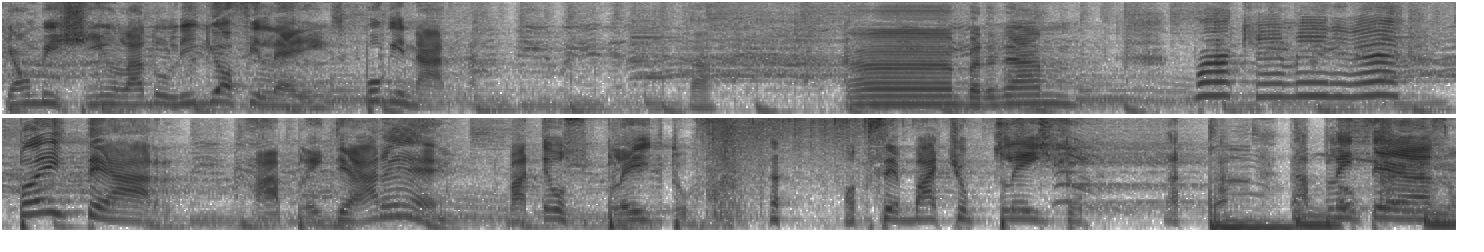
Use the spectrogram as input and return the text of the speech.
que é um bichinho lá do League of Legends. Pugnar. Ah, badadam. Pleitear. Ah, pleitear é bater os pleitos. Ó que você bate o pleito. tá pleiteando.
